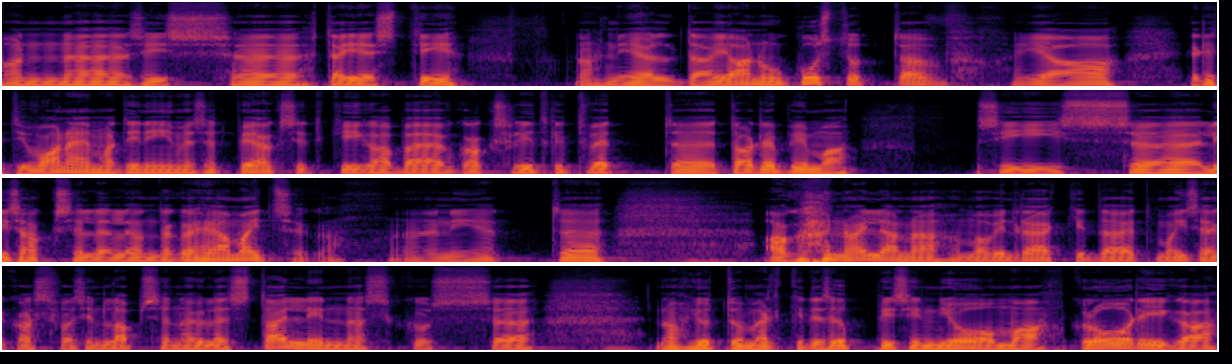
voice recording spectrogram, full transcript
on siis täiesti noh, nii-öelda janu kustutav ja eriti vanemad inimesed peaksidki iga päev kaks liitrit vett tarbima, siis lisaks sellele on ta ka hea maitsega, nii et aga naljana ma võin rääkida, et ma ise kasvasin lapsena üles Tallinnas, kus noh, jutumärkides õppisin jooma klooriga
